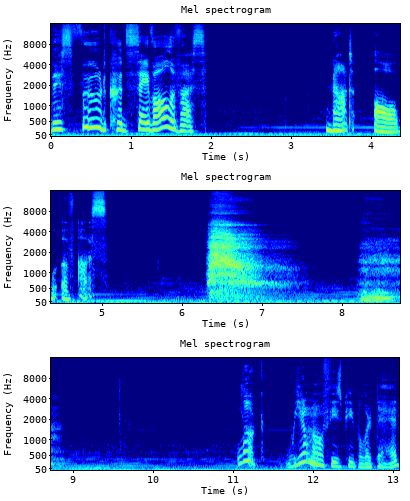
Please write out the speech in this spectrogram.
This food could save all of us. Not all of us. Look, we don't know if these people are dead.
